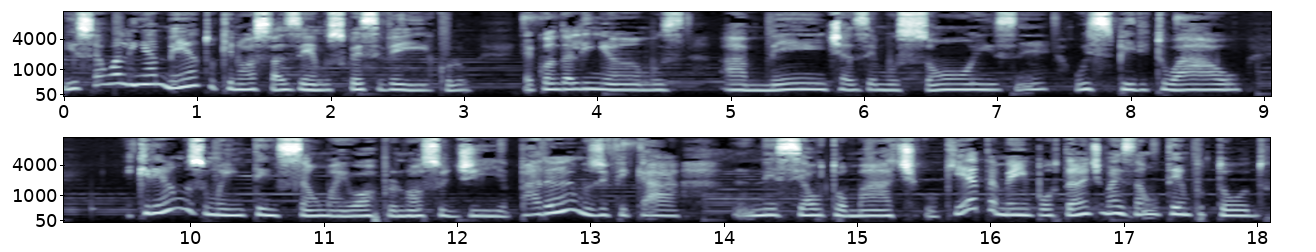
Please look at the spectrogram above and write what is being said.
Isso é o alinhamento que nós fazemos com esse veículo. É quando alinhamos a mente, as emoções, né? o espiritual. E criamos uma intenção maior para o nosso dia. Paramos de ficar nesse automático, que é também importante, mas não o tempo todo.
